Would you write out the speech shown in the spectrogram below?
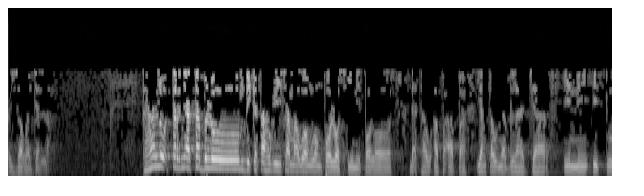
azza wa jalla. Kalau ternyata belum diketahui sama wong-wong polos ini polos, tidak tahu apa-apa, yang tahunya belajar ini itu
